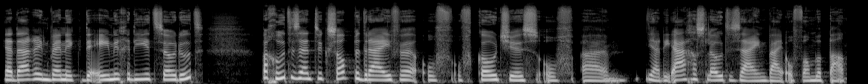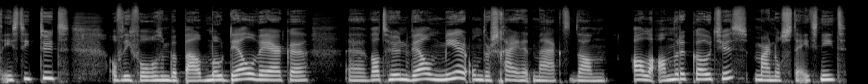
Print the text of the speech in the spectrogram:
Ja, daarin ben ik de enige die het zo doet. Maar goed, er zijn natuurlijk zat bedrijven of, of coaches of ehm, ja, die aangesloten zijn bij of een bepaald instituut of die volgens een bepaald model werken, uh, wat hun wel meer onderscheidend maakt dan alle andere coaches, maar nog steeds niet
